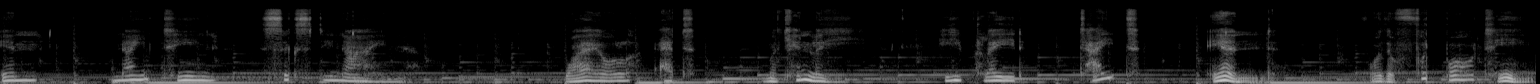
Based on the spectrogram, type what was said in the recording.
in 1969. While at McKinley, he played tight end for the football team,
